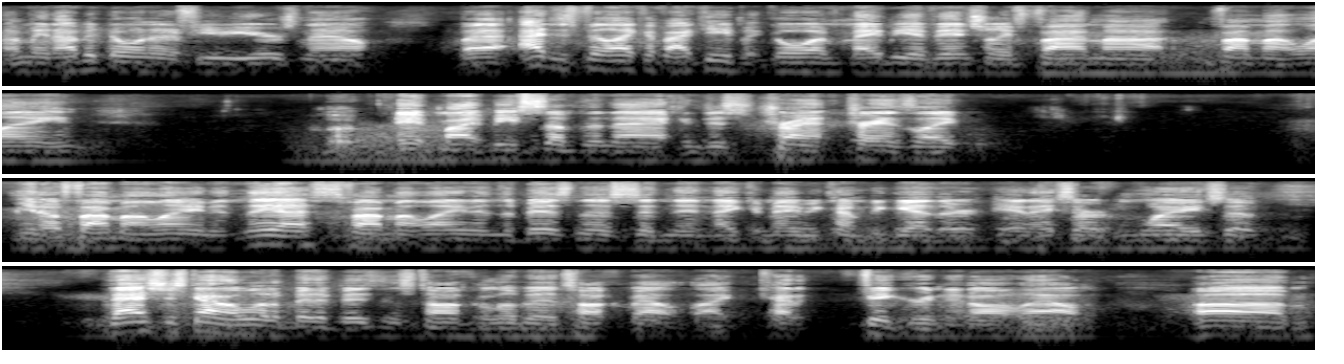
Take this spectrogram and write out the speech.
I mean, I've been doing it a few years now, but I just feel like if I keep it going, maybe eventually find my find my lane. It might be something that I can just tra- translate you know, find my lane in this, find my lane in the business, and then they can maybe come together in a certain way. So that's just kind of a little bit of business talk, a little bit of talk about like kind of figuring it all out. Um,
